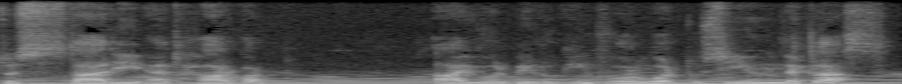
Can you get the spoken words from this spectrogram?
to study at Harvard, I will be looking forward to see you in the class.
